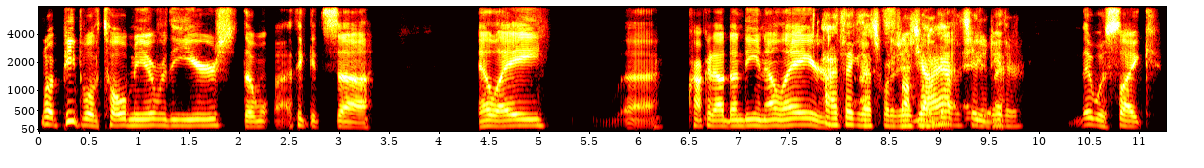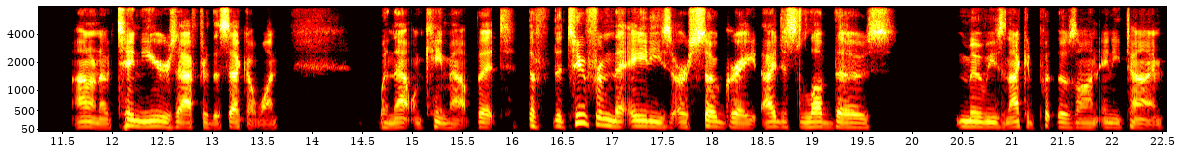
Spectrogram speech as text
what people have told me over the years. The I think it's uh, L.A. Uh, Crocodile Dundee in L.A. or I think that's what it is. Yeah, like I haven't seen it either. It was like I don't know, ten years after the second one when that one came out. But the the two from the '80s are so great. I just love those movies, and I could put those on anytime.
